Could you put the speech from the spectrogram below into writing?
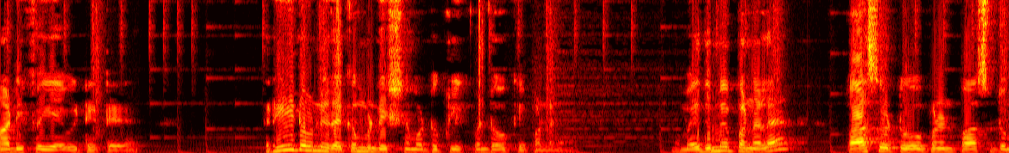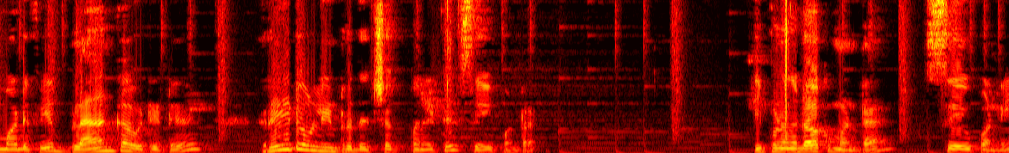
மாடிஃபையை விட்டுட்டு ரீட் ஒன்லி ரெக்கமெண்டேஷனை மட்டும் கிளிக் பண்ணிட்டு ஓகே பண்ணுங்க. நம்ம எதுவுமே பண்ணலை. Password to open and password to மாடிஃபையை பிளாங்காக விட்டுட்டு ரீட் ஒன்லின்றதை செக் பண்ணிவிட்டு சேவ் பண்ணுறேன் இப்போ நான் அந்த டாக்குமெண்ட்டை சேவ் பண்ணி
